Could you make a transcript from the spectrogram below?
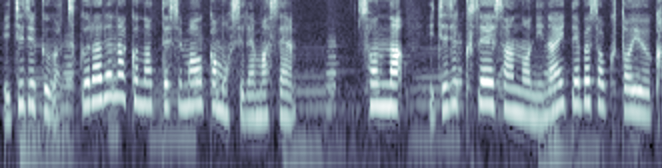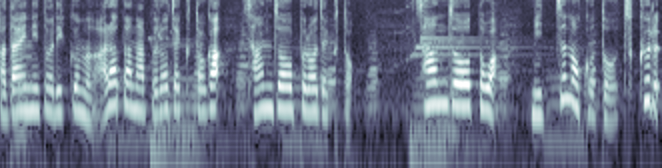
イチジクが作られなくなってしまうかもしれません。そんなイチジク生産の担い手不足という課題に取り組む新たなプロジェクトが三蔵プロジェクト。三蔵とは3つのことを作る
